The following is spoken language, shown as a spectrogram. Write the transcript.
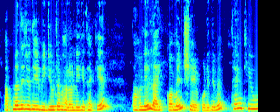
আপনাদের যদি এই ভিডিওটা ভালো লেগে থাকে, তাহলে লাইক কমেন্ট শেয়ার করে দেবেন। Thank you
